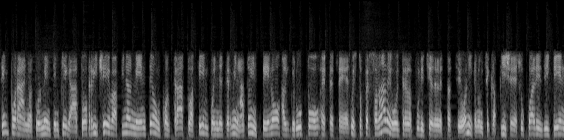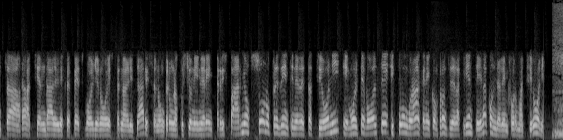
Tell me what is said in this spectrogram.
temporaneo attualmente impiegato riceva finalmente un contratto a tempo indeterminato in seno al gruppo FFS. Questo personale, oltre alla pulizia delle stazioni, che non si capisce su quale esigenza aziendale le FFS vogliono esternalizzare, se non per una questione inerente al risparmio, sono presenti nelle stazioni e molte volte si pongono anche nei confronti della clientela con delle informazioni.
